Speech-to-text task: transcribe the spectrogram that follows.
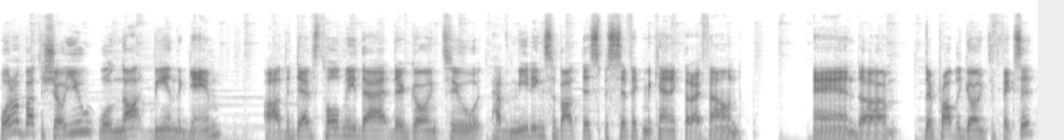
What I'm about to show you will not be in the game. Uh, the devs told me that they're going to have meetings about this specific mechanic that I found, and um, they're probably going to fix it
